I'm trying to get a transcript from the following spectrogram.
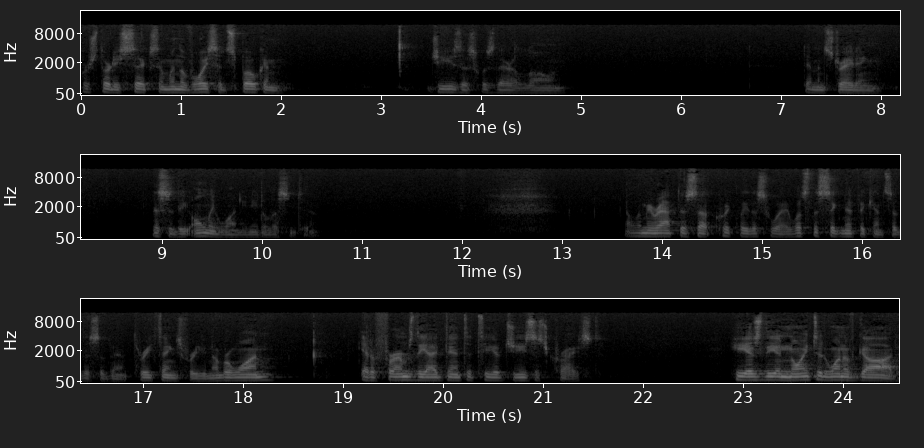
Verse 36 And when the voice had spoken, Jesus was there alone, demonstrating this is the only one you need to listen to. Now, let me wrap this up quickly this way. What's the significance of this event? Three things for you. Number one, It affirms the identity of Jesus Christ. He is the anointed one of God.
